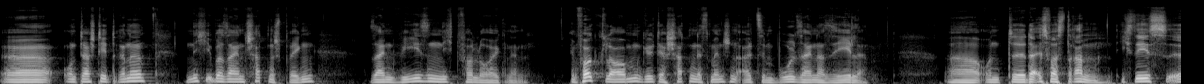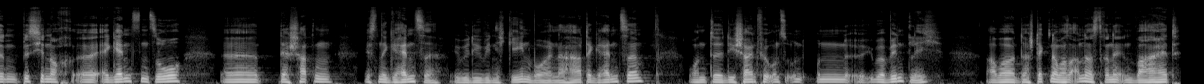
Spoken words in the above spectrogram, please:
Äh, und da steht drinne: nicht über seinen Schatten springen, sein Wesen nicht verleugnen. Im Volksglauben gilt der Schatten des Menschen als Symbol seiner Seele. Äh, und äh, da ist was dran. Ich sehe es äh, ein bisschen noch ergänzend so, der Schatten ist eine Grenze, über die wir nicht gehen wollen, eine harte Grenze. Und die scheint für uns un unüberwindlich. Aber da steckt noch was anderes drin. In Wahrheit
